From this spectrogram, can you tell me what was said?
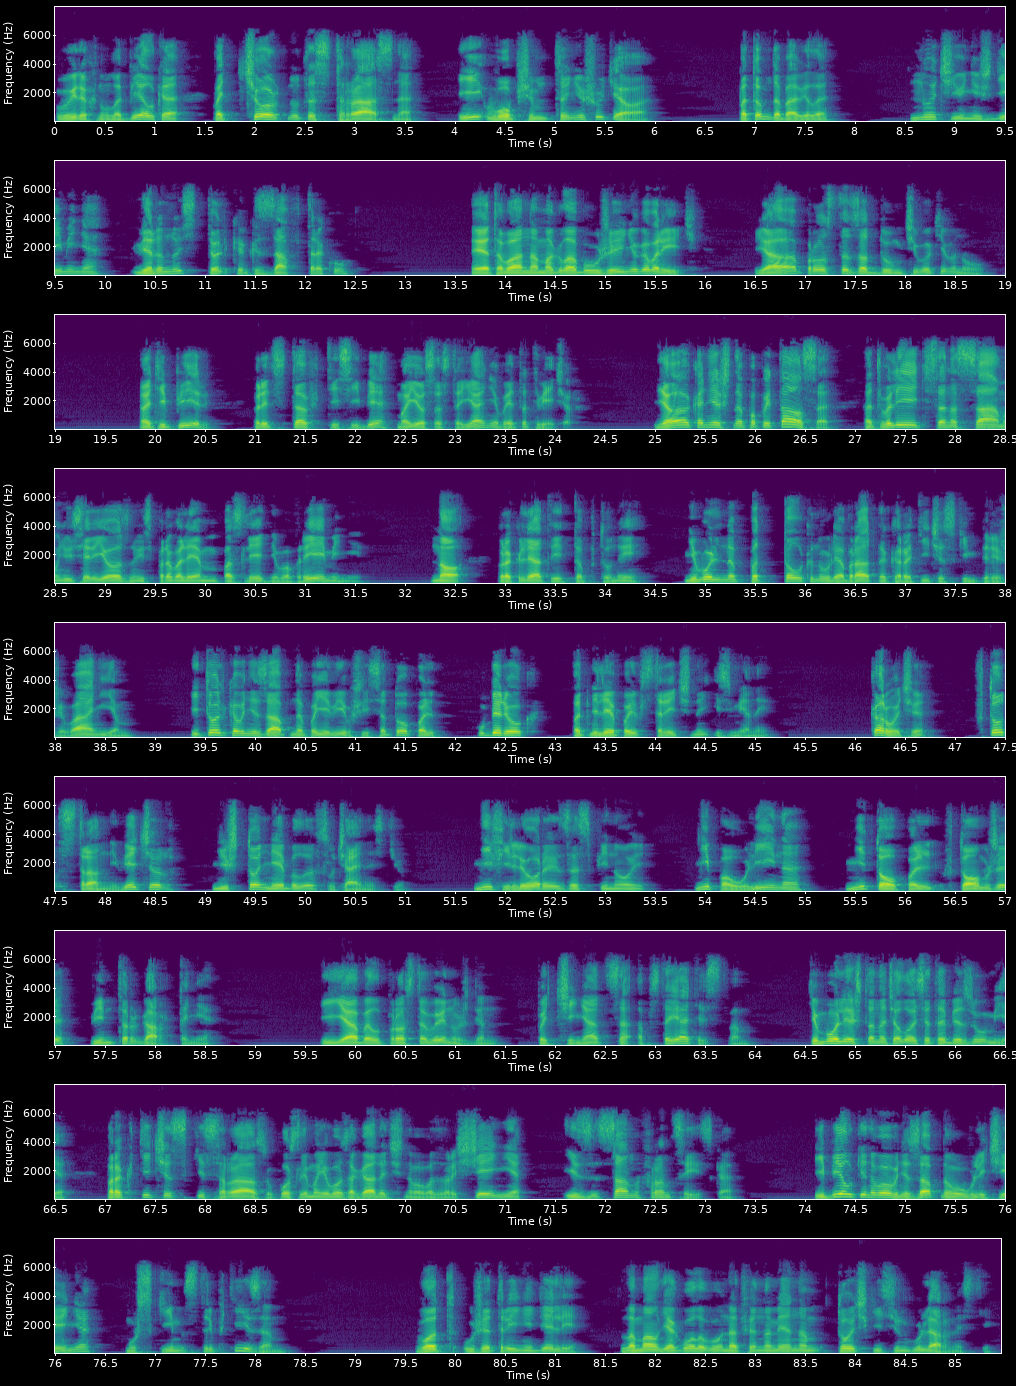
Выдохнула белка, подчеркнуто страстно и, в общем-то, не шутя. Потом добавила, «Ночью не жди меня, вернусь только к завтраку». Этого она могла бы уже и не говорить. Я просто задумчиво кивнул. А теперь представьте себе мое состояние в этот вечер. Я, конечно, попытался отвлечься на самую серьезную из проблем последнего времени, но проклятые топтуны невольно подтолкнули обратно к эротическим переживаниям, и только внезапно появившийся тополь уберег от нелепой встречной измены. Короче, в тот странный вечер ничто не было случайностью. Ни филеры за спиной, ни Паулина, ни Тополь в том же Винтергартене. И я был просто вынужден подчиняться обстоятельствам. Тем более, что началось это безумие практически сразу после моего загадочного возвращения из Сан-Франциско и Белкиного внезапного увлечения мужским стриптизом. Вот уже три недели ломал я голову над феноменом точки сингулярности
